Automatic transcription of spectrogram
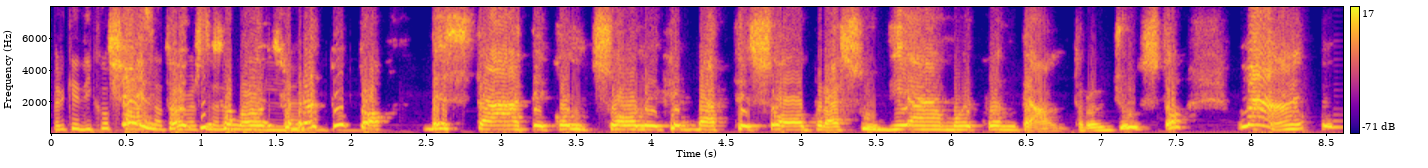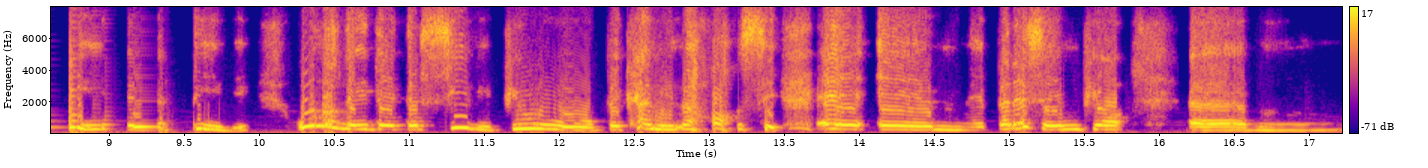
Perché dico certo, passa pelle. Soprattutto d'estate col sole che batte sopra, sudiamo e quant'altro, giusto? Ma anche i detersivi. Uno dei detersivi più peccaminosi è, è per esempio ehm,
